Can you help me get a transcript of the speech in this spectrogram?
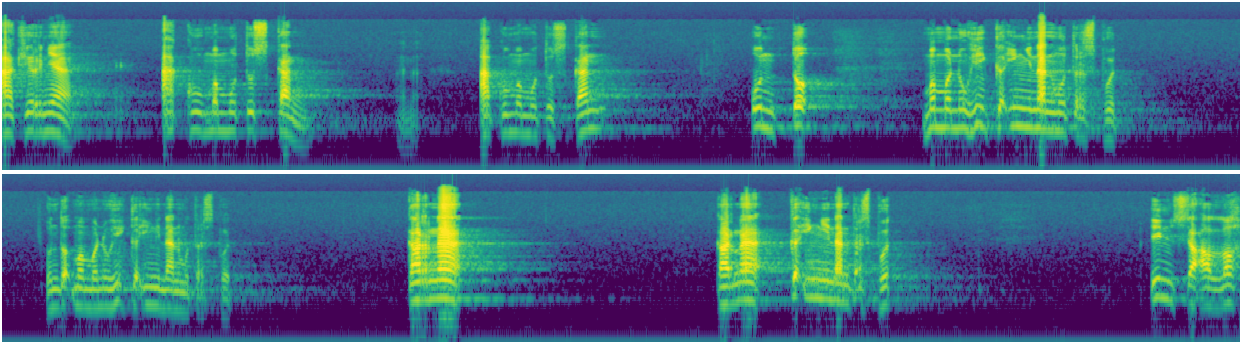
Akhirnya aku memutuskan, aku memutuskan untuk memenuhi keinginanmu tersebut. Untuk memenuhi keinginanmu tersebut. Karena karena keinginan tersebut insya Allah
